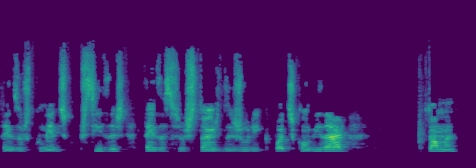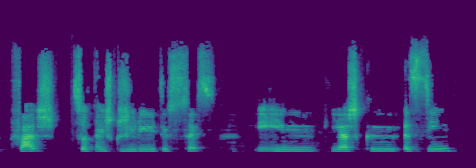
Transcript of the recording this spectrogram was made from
tens os documentos que precisas, tens as sugestões de júri que podes convidar, toma, faz, só tens que gerir e ter sucesso. E, e acho que assim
